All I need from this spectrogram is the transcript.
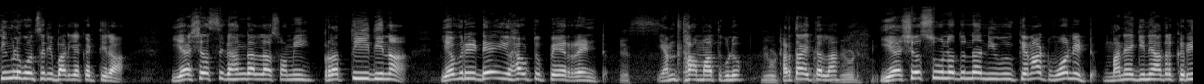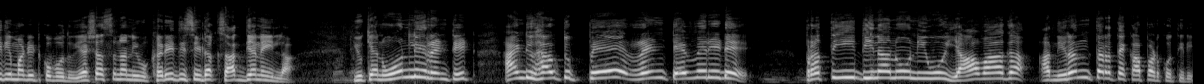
ತಿಂಗಳಿಗೊಂದ್ಸರಿ ಬಾಡಿಗೆ ಕಟ್ತೀರಾ? ಯಶಸ್ಸಿಗೆ ಹಂಗಲ್ಲ ಸ್ವಾಮಿ. ಪ್ರತಿದಿನ every day you have to pay rent ಎಂಥ ಮಾತುಗಳು? ಅರ್ಥ ಆಯ್ತಲ್ಲ? ಯಶಸ್ಸು ಅನ್ನೋದನ್ನ ನೀವು ಕೆನಾಟ್ ಓನ್ ಇಟ್ ಮನೆಗಿನೇ ಆದ್ರೆ ಖರೀದಿ ಮಾಡಿ ಇಟ್ಕೋಬಹುದು ಯಶಸ್ಸನ್ನ ನೀವು ಖರೀದಿಸಿ ಇಡಕ್ಕೆ ಸಾಧ್ಯನೇ ಇಲ್ಲ. You can only rent it and you have to pay rent every day ಪ್ರತಿದಿನನೂ ನೀವು ಯಾವಾಗ ಆ ನಿರಂತರತೆ ಕಾಪಾಡ್ಕೋತೀರಿ?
